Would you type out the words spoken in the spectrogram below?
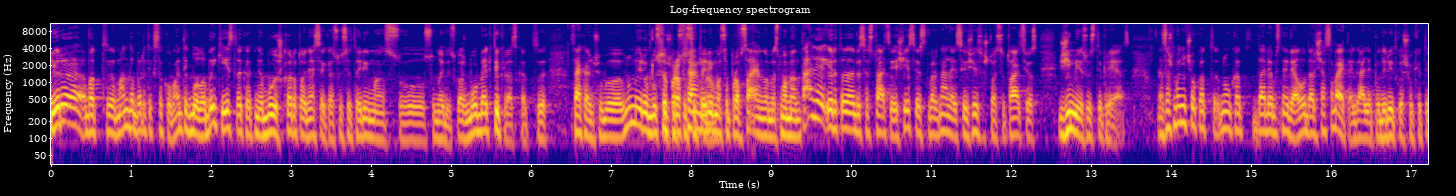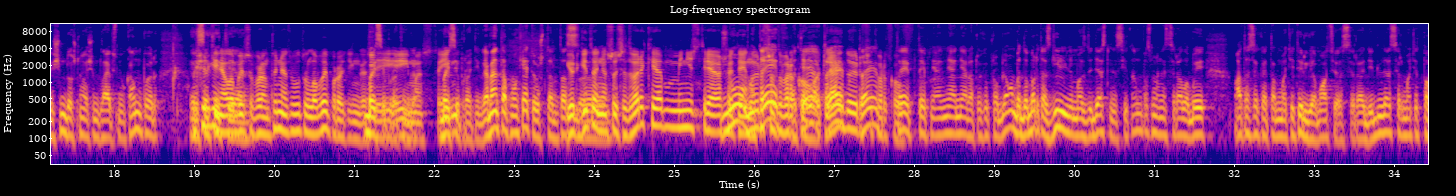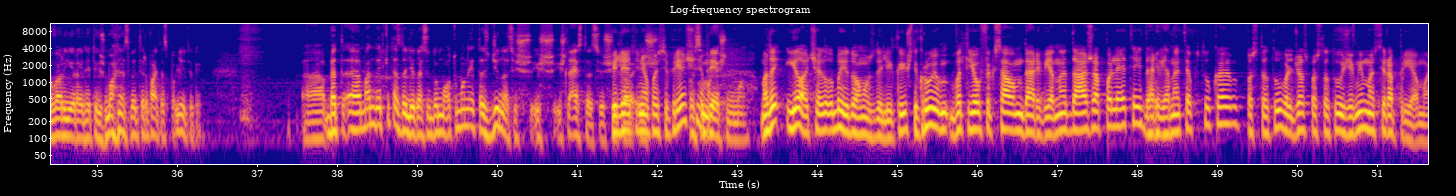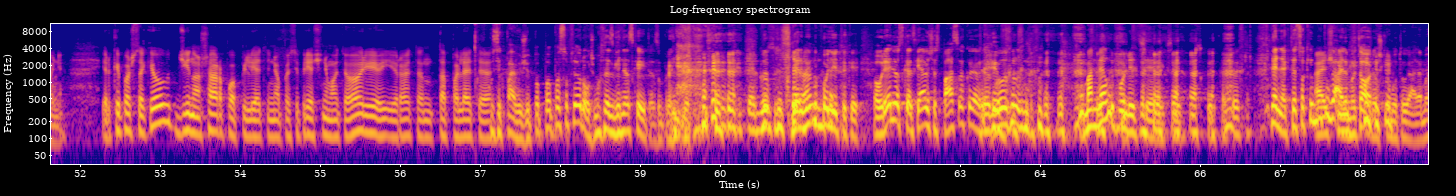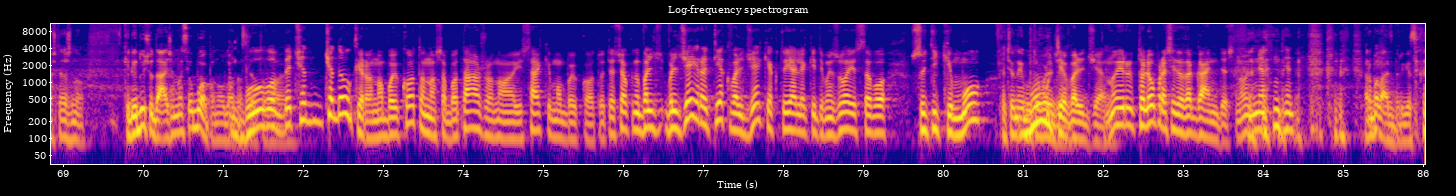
Ir vat, man dabar tik sakau, man tik buvo labai keista, kad nebuvo iš karto nesiekė susitarimas su, su Navicku. Aš buvau beveik tikras, kad sekančių numerių bus su susitarimas su profsąjungomis momentaliai ir tada visa situacija išeis ir skvernelė išeis iš tos situacijos žymiai sustiprėjęs. Nes aš manyčiau, kad, nu, kad dar jiems nevėlų, dar šią savaitę gali padaryti kažkokį tai 180 laipsnių kampą. Ir, ir aš irgi sakyti, nelabai suprantu, nes būtų labai protingas. Protingas sprendimas. Tai Baisiai protinga. Bent apmokėti už ten tas... Jurgita e, nesusitvarkė ministrė, aš Nu, ateinu nu, ir sutvarkau, atėjo, atleidau ir taip, sutvarkau. Taip, taip, nė- nė- nėra tokių problemų, bet dabar tas gilinimas didesnis įtampas manęs yra labai, matosi, kad ten matyti irgi emocijos yra didelės ir matyti pavargiai yra ne tik žmonės, bet ir patys politikai. A, Bet man dar kitas dalykas įdomu, o tu manai, tas džinas iš, iš, išleistas iš Pilietinio iš pasipriešinimo? pasipriešinimo. Matai, jo, čia labai įdomus dalykai. Iš tikrųjų, vat jau fiksavom dar vieną dažą palėtį, dar vieną teptuką. Pastatų, valdžios pastatų užėmimas yra priemonė. Ir kaip aš sakiau, Džino Šarpo pilietinio pasipriešinimo teorija yra ten ta palėtė. Klausyk, pavyzdžiui, pa, pa, pasufliarau, žmonės gi neskaitė, suprantate. Tegu Gerbiami politikai. Aurelijus Kaskevičius pasakoja, kaip... Man vėl į policiją aš- Ne, ne, tiesiog būtų galima, teoriškai būtų galima, aš nežinau. Kreidučių dažymas jau buvo panaudotas. Buvo, Lietuvoj. bet čia, čia daug yra nuo boikoto, nuo sabotažo, nuo įsakymo boikoto. Tiesiog nu, valdž- valdžia yra tiek valdžia, kiek tu ją legitimizuoji savo sutikimu Kad jinai būtų būti valdžia. Nu, ir toliau prasideda gandis. Nu, ne, ne, Arba Landsbergis.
